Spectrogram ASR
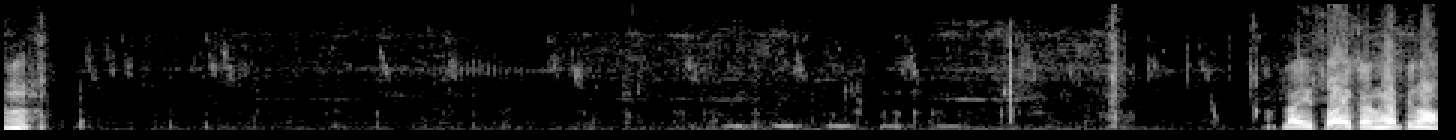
ไล่ซอยกันครับพี่น้อง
